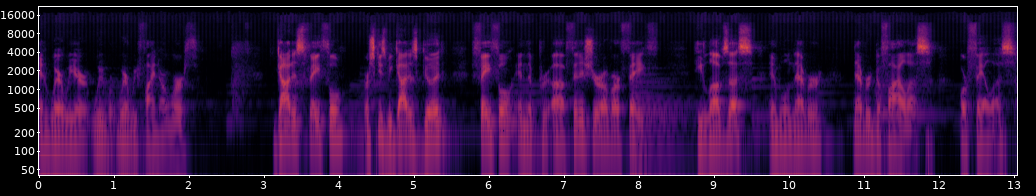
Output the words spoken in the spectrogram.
and where we are, we, where we find our worth. God is faithful, or excuse me, God is good, faithful, and the uh, finisher of our faith. He loves us and will never, never defile us or fail us.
